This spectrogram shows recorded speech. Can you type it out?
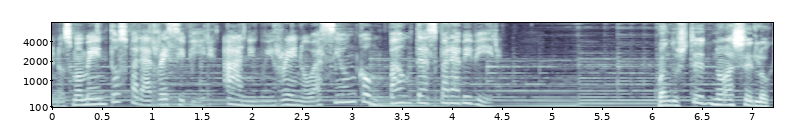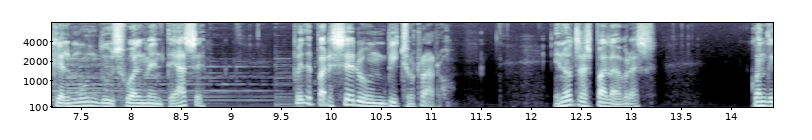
unos momentos para recibir ánimo y renovación con pautas para vivir. Cuando usted no hace lo que el mundo usualmente hace, puede parecer un bicho raro. En otras palabras, cuando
